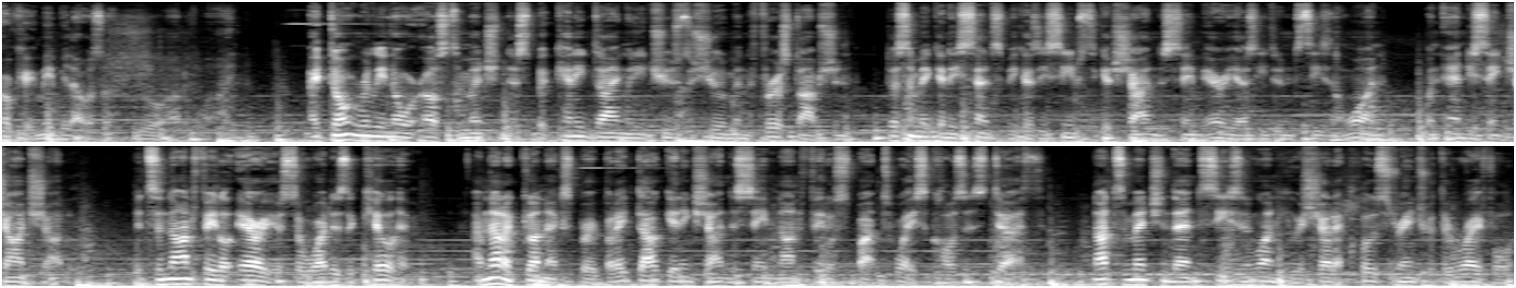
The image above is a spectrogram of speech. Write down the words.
Okay, maybe that was a little out of line. I don't really know where else to mention this, but Kenny dying when you choose to shoot him in the first option doesn't make any sense because he seems to get shot in the same area as he did in Season 1 when Andy St. John shot him. It's a non-fatal area, so why does it kill him? I'm not a gun expert, but I doubt getting shot in the same non-fatal spot twice causes death. Not to mention that in Season 1 he was shot at close range with a rifle,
